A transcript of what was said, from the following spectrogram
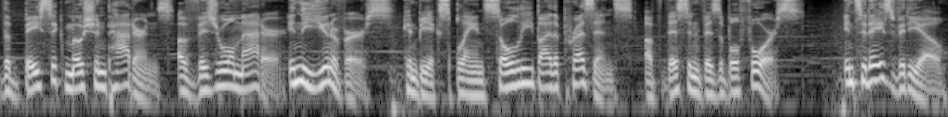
the basic motion patterns of visual matter in the universe can be explained solely by the presence of this invisible force. In today's video,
